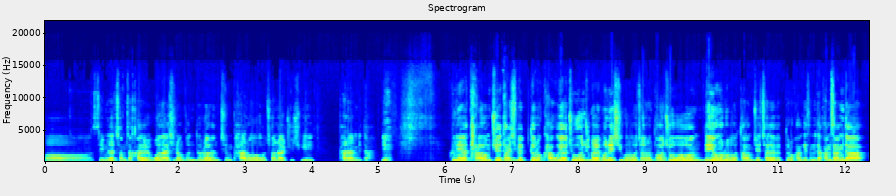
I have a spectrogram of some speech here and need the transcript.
어, 세미나 참석할 원하시는 분들은 지금 바로 전화를 주시기 바랍니다. 예. 그래요. 다음 주에 다시 뵙도록 하고요. 좋은 주말 보내시고 저는 더 좋은 내용으로 다음 주에 찾아뵙도록 하겠습니다. 감사합니다.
